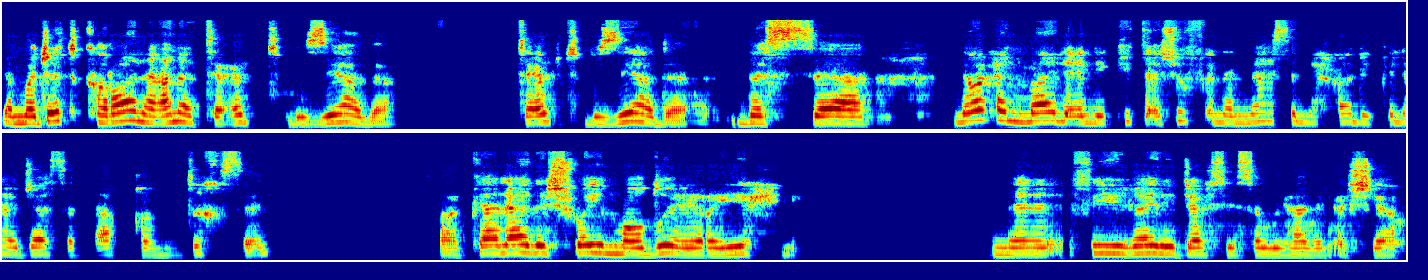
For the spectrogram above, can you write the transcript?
لما جت كورونا أنا تعبت بزيادة تعبت بزيادة. بس نوعا ما لأني كنت أشوف أن الناس اللي حولي كلها جالسة تعقم وتغسل فكان هذا شوي موضوع يريحني. إن في غيري جالس يسوي هذه الأشياء.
